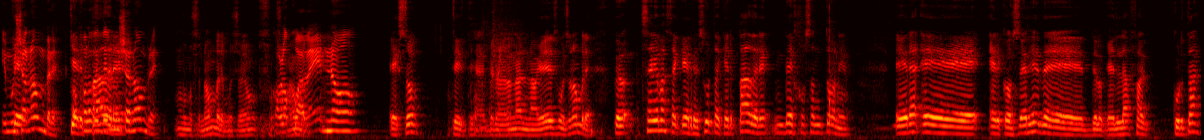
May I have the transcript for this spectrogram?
y mucho Que- nombre. que lo que tiene mucho nombre. Mucho nombre, mucho nombre. Con los cuadernos. Eso. Pero no, no había mucho nombre. Pero, ¿sabes qué pasa? Que resulta que el padre de José Antonio era eh, el conserje de, de lo que es la facultad.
